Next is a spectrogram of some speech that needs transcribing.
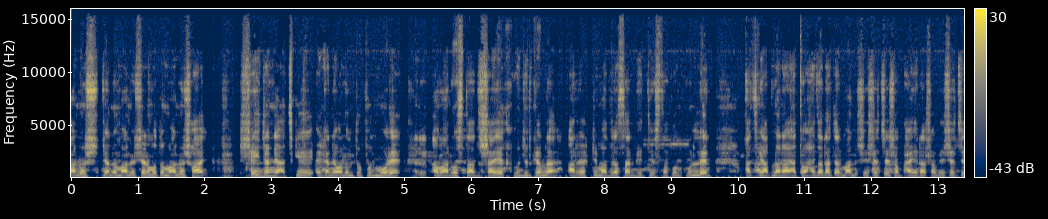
মানুষ যেন মানুষের মতো মানুষ হয় সেই জন্য আজকে এখানে অনন্তপুর মোড়ে আমার ওস্তাদ শায়েখ হুজুর কেবলা আরও একটি মাদ্রাসার ভিত্তি স্থাপন করলেন। আজকে আপনারা এত হাজার হাজার মানুষ এসেছে, সব ভাইয়েরা সব এসেছে।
